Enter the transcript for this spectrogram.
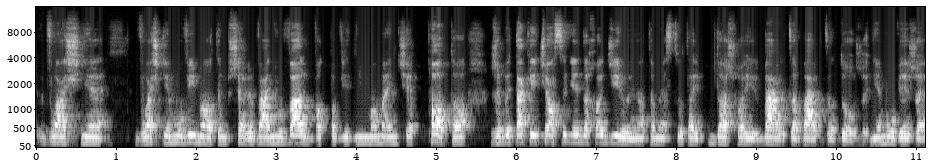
Właśnie, właśnie mówimy o tym przerywaniu walk w odpowiednim momencie po to, żeby takie ciosy nie dochodziły. Natomiast tutaj doszło ich bardzo, bardzo dużo. Nie mówię, że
